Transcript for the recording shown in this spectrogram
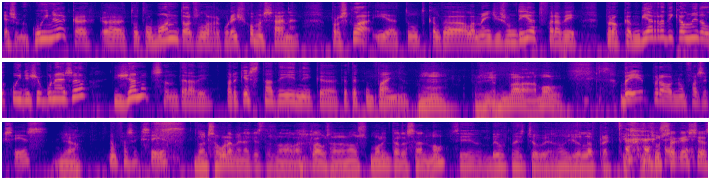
És una cuina que eh, tot el món doncs, la reconeix com a sana. Però, és clar, i a tu que la mengis un dia et farà bé. Però canviar radicalment a la cuina japonesa ja no et sentarà bé, per aquest ADN que, que t'acompanya. Mm, però sí, a mi m'agrada molt. Bé, però no en fas accés. Ja. No fas accés. Doncs segurament aquesta és una de les claus, ara no? És molt interessant, no? Sí, em veus més jove, no? Jo la practico. Tu segueixes,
